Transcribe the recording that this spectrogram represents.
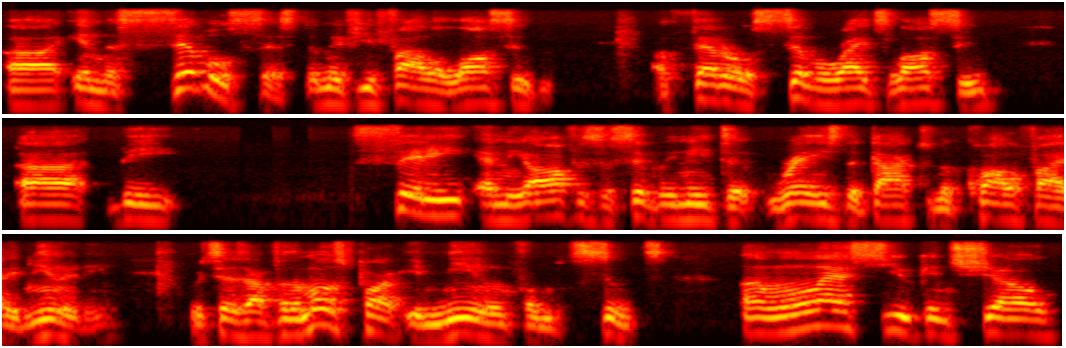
Uh, in the civil system, if you file a lawsuit, a federal civil rights lawsuit, uh, the city and the officer simply need to raise the doctrine of qualified immunity, which says I'm for the most part immune from suits unless you can show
